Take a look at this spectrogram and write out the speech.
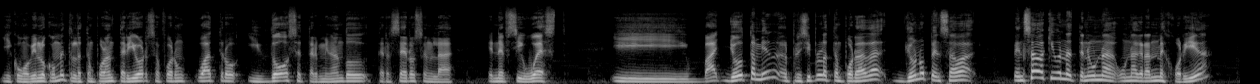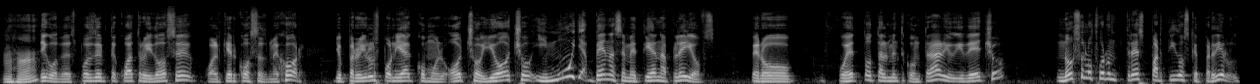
Y como bien lo comento, la temporada anterior se fueron 4 y 12, terminando terceros en la NFC West. Y va, yo también al principio de la temporada, yo no pensaba, pensaba que iban a tener una, una gran mejoría. Uh -huh. Digo, después de irte 4 y 12, cualquier cosa es mejor. Yo, pero yo los ponía como el 8 y 8 y muy apenas se metían a playoffs. Pero fue totalmente contrario. Y de hecho, no solo fueron tres partidos que perdieron.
